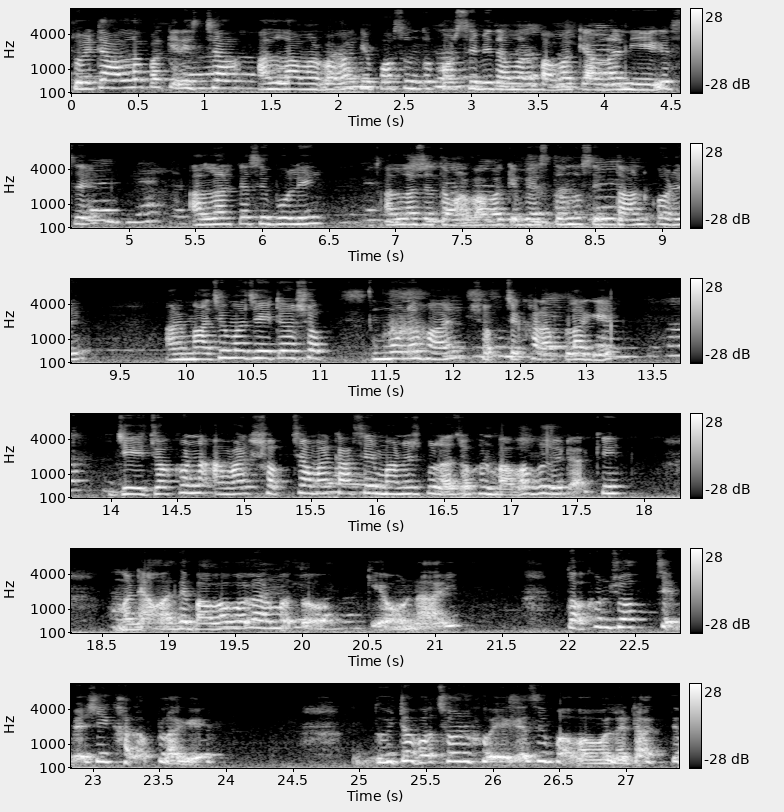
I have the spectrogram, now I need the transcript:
তো এটা আল্লাহ পাকের ইচ্ছা। আল্লাহ আমার বাবাকে পছন্দ করছে বিধ আমার বাবাকে আল্লাহ নিয়ে গেছে। আল্লাহর কাছে বলি আল্লাহ যাতে আমার বাবাকে ব্যস্ত নসিব দান করে। আর মাঝে মাঝে এটা সব মনে হয়, সবচেয়ে খারাপ লাগে যে যখন আমার সবচেয়ে আমার কাছের মানুষগুলা যখন বাবা বলে ডাকে মানে আমাদের বাবা বলার মতো কেউ নাই, তখন সবচেয়ে বেশি খারাপ লাগে। দুইটা বছর হয়ে গেছে বাবা বলে ডাকতে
